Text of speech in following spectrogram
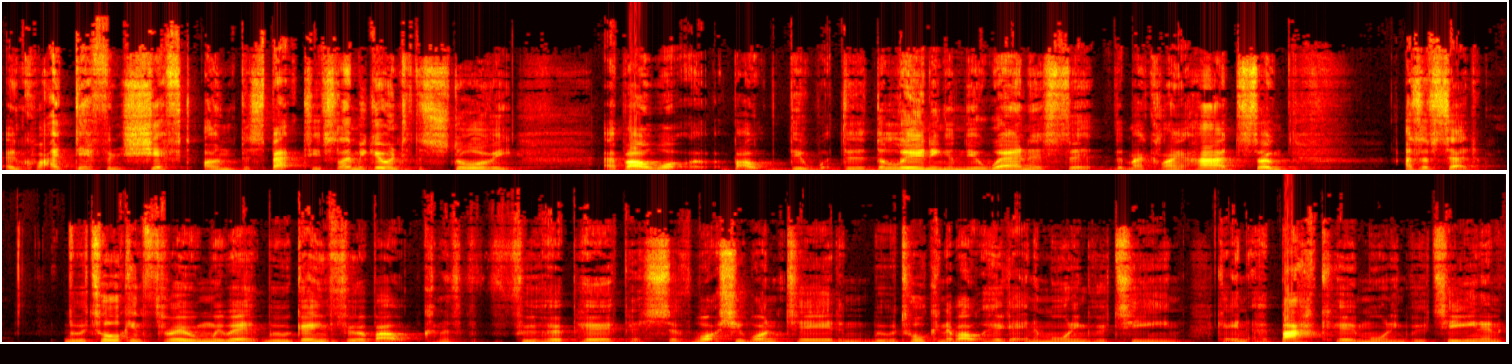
and quite a different shift on perspective. So let me go into the story about what about the the, the learning and the awareness that, that my client had. So, as I've said, we were talking through and we were we were going through about kind of through her purpose of what she wanted and we were talking about her getting a morning routine getting her back her morning routine and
